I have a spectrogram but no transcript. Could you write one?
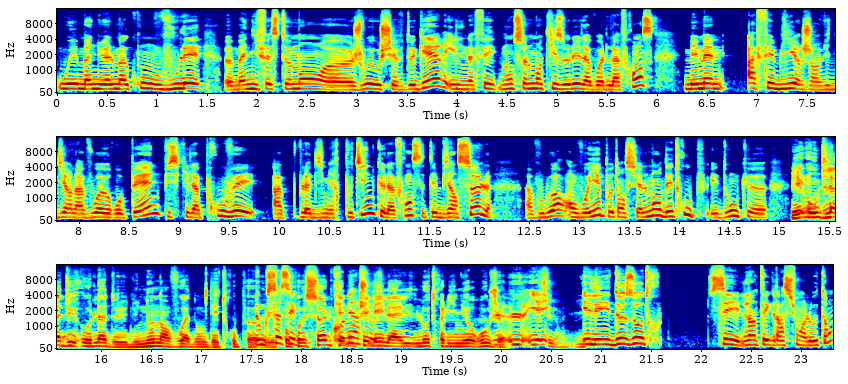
où Emmanuel Macron voulait euh, manifestement euh, jouer au chef de guerre, il n'a fait non seulement qu'isoler la voix de la France, mais même affaiblir, j'ai envie de dire, la voix européenne, puisqu'il a prouvé à Vladimir Poutine que la France était bien seule à vouloir envoyer potentiellement des troupes. Et donc, euh, Mais au-delà du, au du non-envoi donc des troupes, donc ça, au sol, quelle, est l'autre ligne rouge Et les deux autres, c'est l'intégration à l'OTAN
